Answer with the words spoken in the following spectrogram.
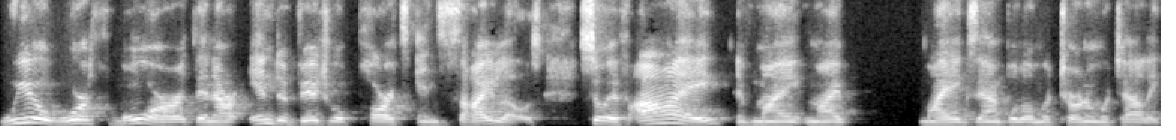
we are worth more than our individual parts in silos. So if I, if my my my example of maternal mortality.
